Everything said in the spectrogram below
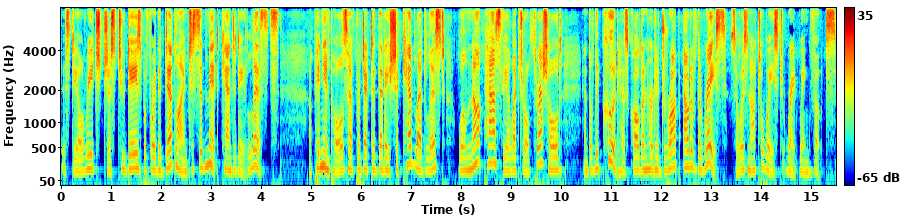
This deal reached just two days before the deadline to submit candidate lists. Opinion polls have projected that a Shaked led list will not pass the electoral threshold, and the Likud has called on her to drop out of the race so as not to waste right wing votes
